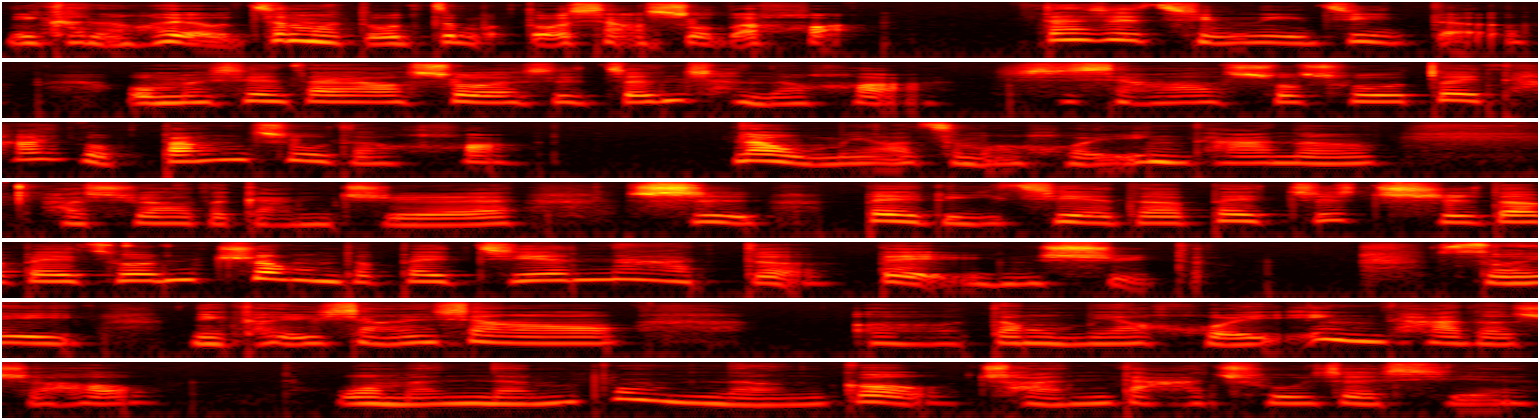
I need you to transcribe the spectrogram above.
你可能会有这么多、这么多想说的话。但是，请你记得。我们现在要说的是真诚的话，是想要说出对他有帮助的话。那我们要怎么回应他呢？他需要的感觉是被理解的、被支持的、被尊重的、被接纳的、被允许的。所以你可以想一想哦，呃，当我们要回应他的时候，我们能不能够传达出这些？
